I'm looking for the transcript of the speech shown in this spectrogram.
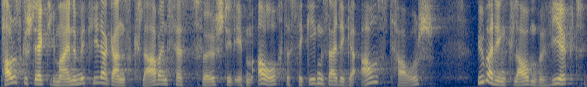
Paulus gestärkt die Gemeindemitglieder ganz klar, aber in Vers 12 steht eben auch, dass der gegenseitige Austausch über den Glauben bewirkt,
